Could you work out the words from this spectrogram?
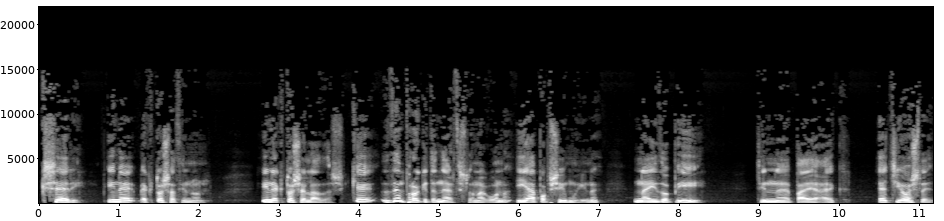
ξέρει, είναι εκτός Αθηνών, είναι εκτός Ελλάδας και δεν πρόκειται να έρθει στον αγώνα, η άποψή μου είναι να ειδοποιεί την ε, ΠΑΕΑΕΚ έτσι ώστε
